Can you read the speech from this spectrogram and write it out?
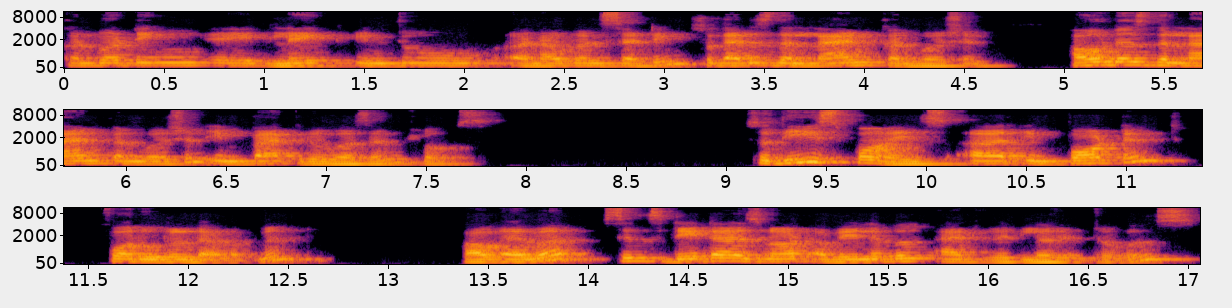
converting a lake into an urban setting. So that is the land conversion. How does the land conversion impact rivers and flows? So these points are important for rural development. However, since data is not available at regular intervals,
